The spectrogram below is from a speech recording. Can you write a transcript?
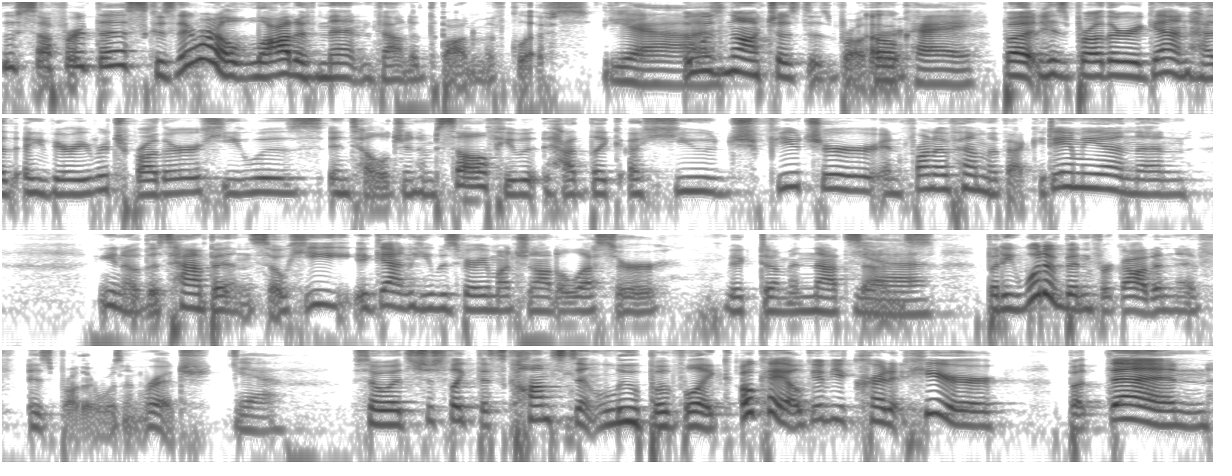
who suffered this, because there were a lot of men found at the bottom of cliffs. Yeah. It was not just his brother. okay. But his brother again had a very rich brother. He was intelligent himself. He had like a huge future in front of him of academia, and then, you know, this happened. So he again, he was very much not a lesser victim in that sense. Yeah. But he would have been forgotten if his brother wasn't rich. Yeah. So it's just like this constant loop of like, okay, I'll give you credit here, but then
